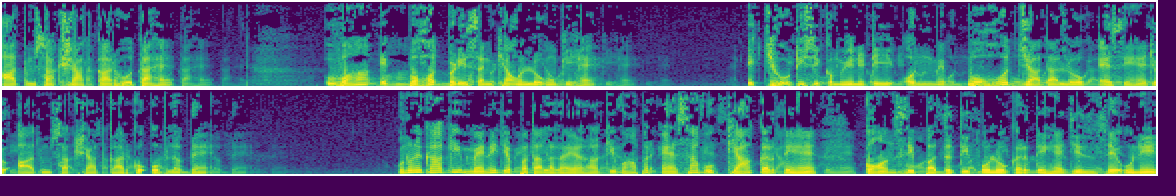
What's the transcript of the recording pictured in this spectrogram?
आत्म साक्षात्कार होता है, वहाँ एक बहुत बड़ी संख्या उन लोगों की है। एक छोटी सी कम्युनिटी और उनमें बहुत ज़्यादा लोग ऐसे हैं जो आत्म साक्षात्कार को उपलब्ध हैं। उन्होंने कहा कि मैंने जब पता लगाया कि वहाँ पर ऐसा वो क्या करते हैं, कौन सी पद्धति फॉलो करते हैं जिनसे उन्हें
